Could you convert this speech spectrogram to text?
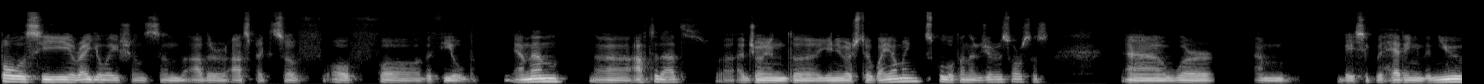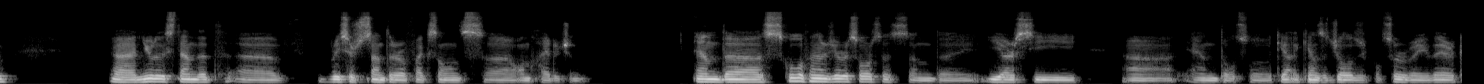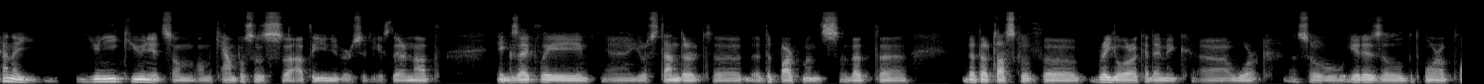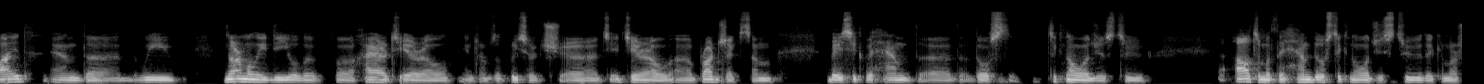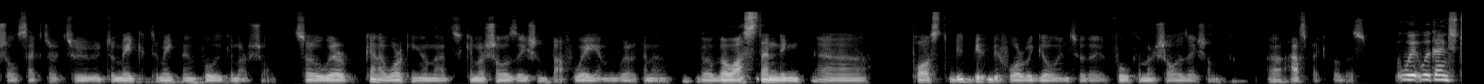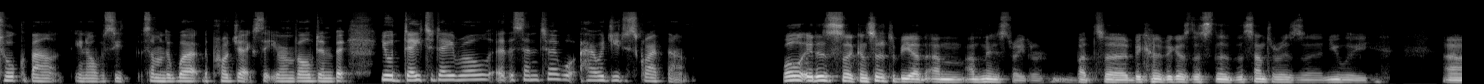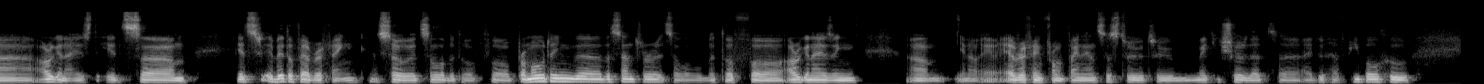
policy, regulations, and other aspects of of uh, the field. And then uh, after that, uh, I joined the University of Wyoming School of Energy Resources uh, where I'm basically heading the new, uh, newly standard uh, research center of excellence on hydrogen. And the School of Energy Resources and the ERC uh, and also Kansas Geological Survey. They're kind of unique units on, on campuses at the universities. They're not exactly uh, your standard uh, departments that that are tasked with uh, regular academic uh, work. So it is a little bit more applied, and uh, we normally deal with uh, higher TRL in terms of research uh, TRL uh, projects, and basically hand th- those technologies to ultimately hand those technologies to the commercial sector to to make to make them fully commercial. So we're kind of working on that commercialization pathway, and we're kind of the, the last standing post b- before we go into the full commercialization uh, aspect of this. We're going to talk about you know obviously some of the work the projects that you're involved in but your day-to-day role at the center what how would you describe that? Well it is uh, considered to be an, an administrator but uh, because because this, the, the center is uh, newly uh, organized it's um, it's a bit of everything. So it's a little bit of uh, promoting the the center it's a little bit of organizing um, you know everything from finances to to making sure that uh, I do have people who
